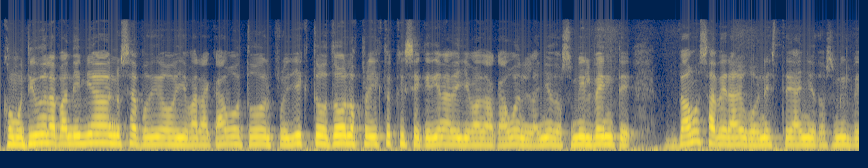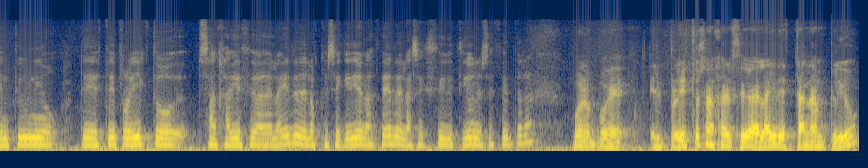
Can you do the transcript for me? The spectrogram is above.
con motivo de la pandemia no se ha podido llevar a cabo todo el proyecto, todos los proyectos que se querían haber llevado a cabo en el año 2020. ¿Vamos a ver algo en este año 2021 de este proyecto San Javier Ciudad del Aire, de los que se querían hacer, de las exhibiciones, etcétera? Bueno, pues el proyecto San Javier Ciudad del Aire es tan amplio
